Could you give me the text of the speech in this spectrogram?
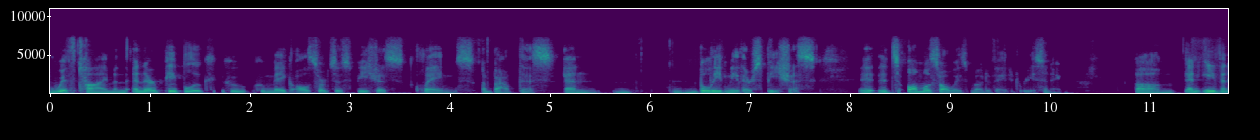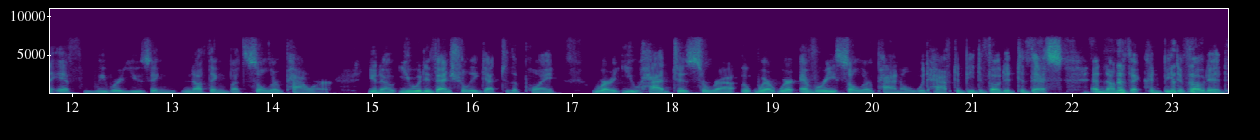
with time. And and there are people who who who make all sorts of specious claims about this and believe me they're specious. It, it's almost always motivated reasoning. Um, and even if we were using nothing but solar power you know you would eventually get to the point where you had to surround where where every solar panel would have to be devoted to this and none of it could be devoted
